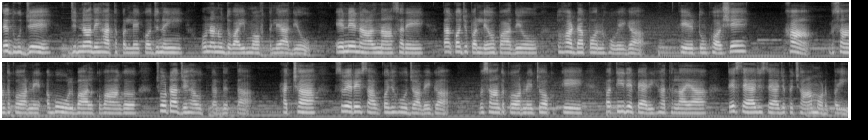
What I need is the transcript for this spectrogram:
ਤੇ ਦੂਜੇ, ਜਿਨ੍ਹਾਂ ਦੇ ਹੱਥ ਪੱਲੇ ਕੁਝ ਨਹੀਂ, ਉਹਨਾਂ ਨੂੰ ਦਵਾਈ ਮੁਫਤ ਲਿਆ ਦਿਓ। ਇਹਨੇ ਨਾਲ ਨਾ ਸਰੇ ਤਾਂ ਕੁਝ ਪੱਲਿਓਂ ਪਾ ਦਿਓ, ਤੁਹਾਡਾ ਪੁੰਨ ਹੋਵੇਗਾ। ਫੇਰ ਤੂੰ ਖੁਸ਼ ਏ? ਹਾਂ, ਬਸੰਤ ਕੌਰ ਨੇ ਅਬੋਲ ਬਾਲਕ ਵਾਂਗ ਛੋਟਾ ਜਿਹਾ ਉੱਤਰ ਦਿੱਤਾ। ਅੱਛਾ, ਸਵੇਰੇ ਸਭ ਕੁਝ ਹੋ ਜਾਵੇਗਾ। ਬਸੰਤ ਕੌਰ ਨੇ ਝੁੱਕ ਕੇ ਪਤੀ ਦੇ ਪੈਰੀ ਹੱਥ ਲਾਇਆ ਤੇ ਸਹਿਜ ਸਹਿਜ ਪਿਛਾਂ ਮੁੜ ਪਈ।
